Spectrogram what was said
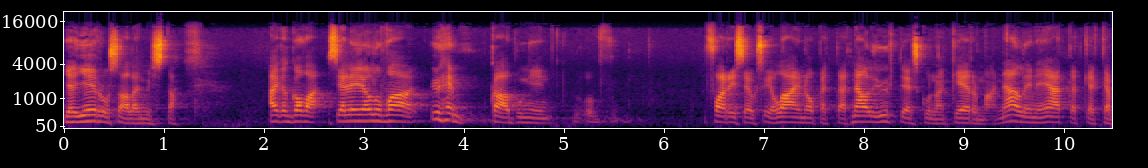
ja Jerusalemista. Aika kova. Siellä ei ollut vain yhden kaupungin fariseuksia ja lainopettajat. Nämä oli yhteiskunnan kermaa. Nämä oli ne jätkät, jotka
